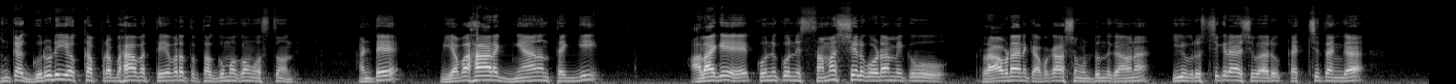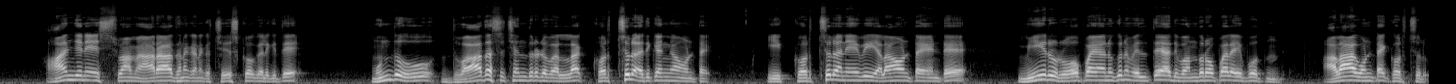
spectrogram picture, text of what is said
ఇంకా గురుడి యొక్క ప్రభావ తీవ్రత తగ్గుముఖం వస్తోంది. అంటే వ్యవహార జ్ఞానం తగ్గి అలాగే కొన్ని కొన్ని సమస్యలు కూడా మీకు రావడానికి అవకాశం ఉంటుంది. కావున ఈ వృశ్చిక రాశి వారు ఖచ్చితంగా ఆంజనేయ స్వామి ఆరాధన కనుక చేసుకోగలిగితే ముందు ద్వాదశ చంద్రుడి వల్ల ఖర్చులు అధికంగా ఉంటాయి. ఈ ఖర్చులు అనేవి ఎలా ఉంటాయంటే మీరు రూపాయి అనుకుని వెళ్తే అది వంద రూపాయలు అయిపోతుంది. అలాగుంటాయి ఖర్చులు.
